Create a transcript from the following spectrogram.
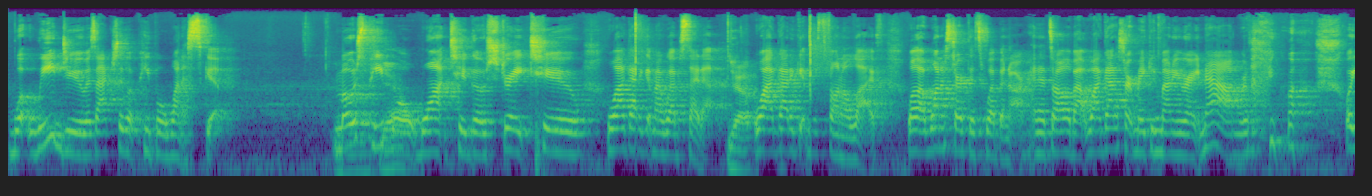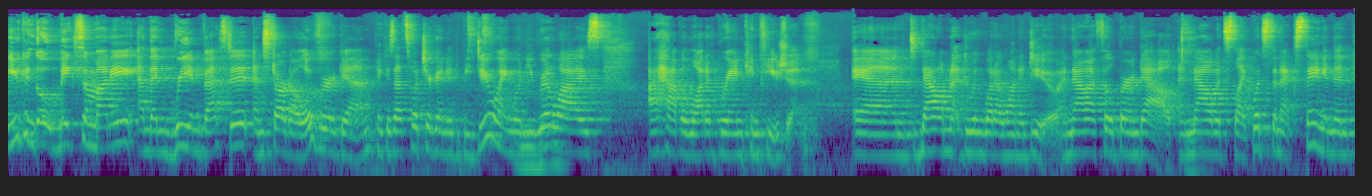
what we do is actually what people want to skip mm-hmm. Most people Yeah. want to go straight to, well, I got to get my website up. Yeah. Well, I got to get this funnel live. Well, I want to start this webinar. And it's all about, well, I got to start making money right now. And we're like, well, well, you can go make some money and then reinvest it and start all over again because that's what you're going to be doing when you mm-hmm. realize I have a lot of brand confusion. And now I'm not doing what I want to do. And now I feel burned out. And now it's like, what's the next thing? And then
